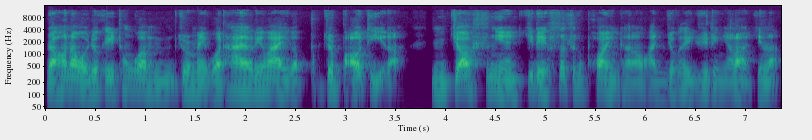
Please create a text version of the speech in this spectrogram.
然后呢，我就可以通过就是美国它还有另外一个就是保底的。你交十年积累四十个 point 的话，你就可以去领养老金了。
